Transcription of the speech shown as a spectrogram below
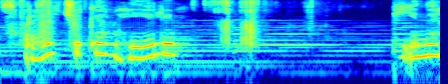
Спрейчики, гелі, піни.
